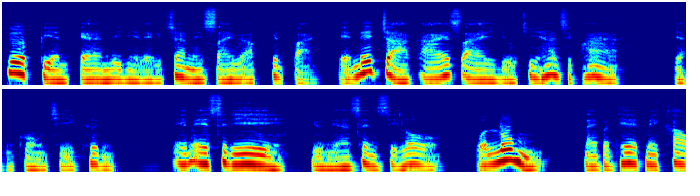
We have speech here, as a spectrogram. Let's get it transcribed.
เพื่อเปลี่ยนแกน linear regression ในไซด์เวอัพขึ้นไป เห็นได้จาก RSI อยู่ที่ 55 อย่างคงชี้ขึ้น MACD อยู่เหนือเส้นซีโร่วอลลุ่มในประเทศไม่เข้า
